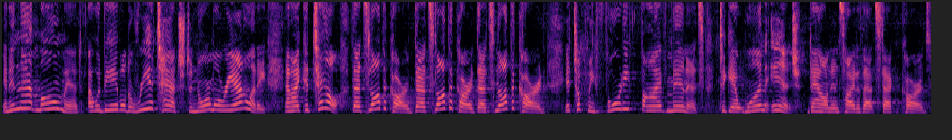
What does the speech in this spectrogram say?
And in that moment, I would be able to reattach to normal reality. And I could tell that's not the card, that's not the card, that's not the card. It took me 45 minutes to get one inch down inside of that stack of cards.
